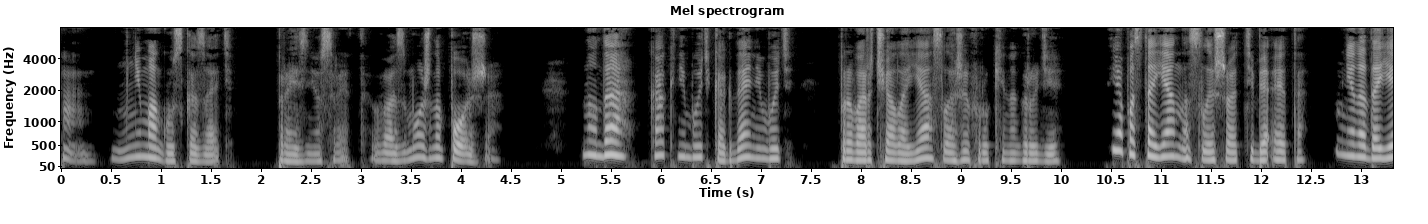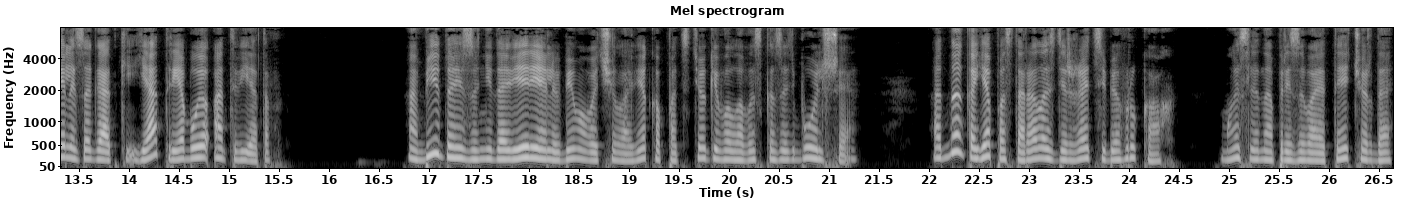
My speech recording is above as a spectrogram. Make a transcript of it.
«Хм, не могу сказать», — произнес Ред. «Возможно, позже». «Ну да, как-нибудь, когда-нибудь», — проворчала я, сложив руки на груди. «Я постоянно слышу от тебя это. Мне надоели загадки, я требую ответов». Обида из-за недоверия любимого человека подстегивала высказать большее. Однако я постаралась держать себя в руках, мысленно призывая Тэтчерда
